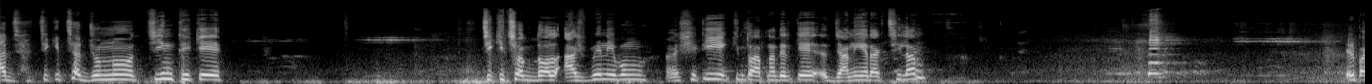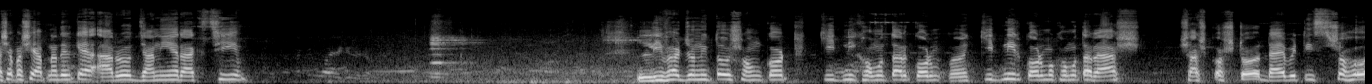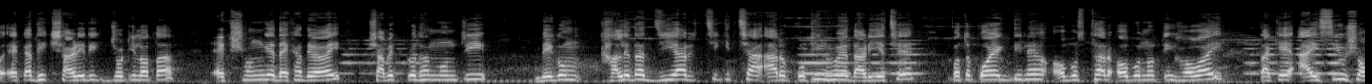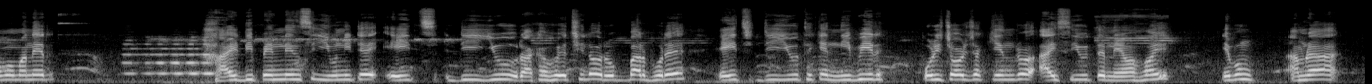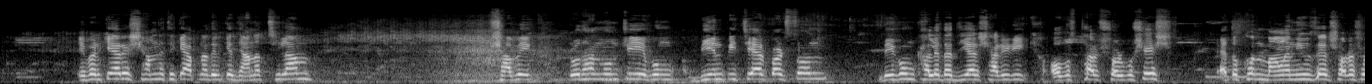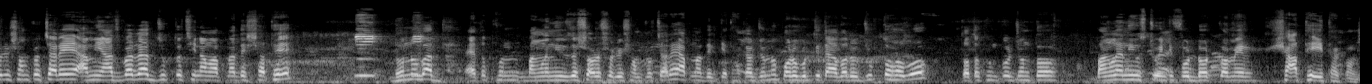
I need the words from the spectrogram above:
আজ চিকিৎসার জন্য চীন থেকে চিকিৎসক দল আসবেন এবং সেটি কিন্তু আপনাদেরকে জানিয়ে রাখছিলাম। এর পাশাপাশি আপনাদেরকে আরও জানিয়ে রাখছি, লিভারজনিত সংকট, কিডনি ক্ষমতার কর্ম কিডনির কর্মক্ষমতা হ্রাস, শ্বাসকষ্ট, ডায়াবেটিস সহ একাধিক শারীরিক জটিলতা একসঙ্গে দেখা দেওয়ায় সাবেক প্রধানমন্ত্রী বেগম খালেদা জিয়ার চিকিৎসা আরও কঠিন হয়ে দাঁড়িয়েছে। গত কয়েকদিনে অবস্থার অবনতি হওয়ায় তাকে আইসিইউ সমমানের হাই ডিপেন্ডেন্সি ইউনিটে এইচডিইউ রাখা হয়েছিল। রোববার ভোরে এইচডিইউ থেকে নিবিড় পরিচর্যা কেন্দ্র আইসিইউতে নেওয়া হয় এবং আমরা এবার কেয়ারের সামনে থেকে আপনাদেরকে জানাচ্ছিলাম সাবেক প্রধানমন্ত্রী এবং বিএনপি চেয়ারপারসন বেগম খালেদা জিয়ার শারীরিক অবস্থার সর্বশেষ। এতক্ষণ বাংলা নিউজের সরাসরি সম্প্রচারে আমি আজবার রাত যুক্ত ছিলাম আপনাদের সাথে। ধন্যবাদ। এতক্ষণ বাংলা নিউজের সরাসরি সম্প্রচারে আপনাদেরকে থাকার জন্য। পরবর্তীতে আবারও যুক্ত হব। ততক্ষণ পর্যন্ত Bangla news twenty four dot কমের সাথেই থাকুন।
